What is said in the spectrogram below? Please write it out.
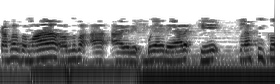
casa tomada, vamos a, a, a voy a agregar que clásico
